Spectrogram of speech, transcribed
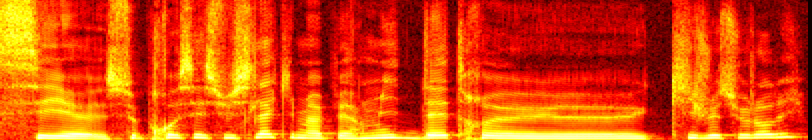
c'est euh, ce processus-là qui m'a permis d'être euh, qui je suis aujourd'hui.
